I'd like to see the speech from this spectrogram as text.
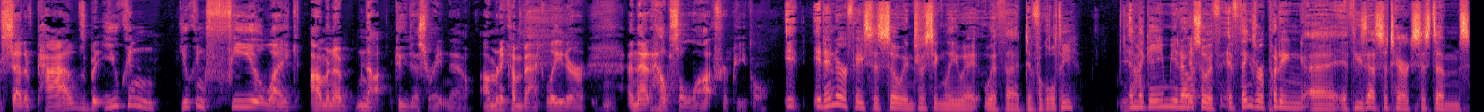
set of paths but you can you can feel like i'm gonna not do this right now i'm gonna come back later and that helps a lot for people It it Yeah. interfaces so interestingly with, with uh, difficulty Yeah. in the game. You know, Yeah. so if if things were putting uh, if these esoteric systems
